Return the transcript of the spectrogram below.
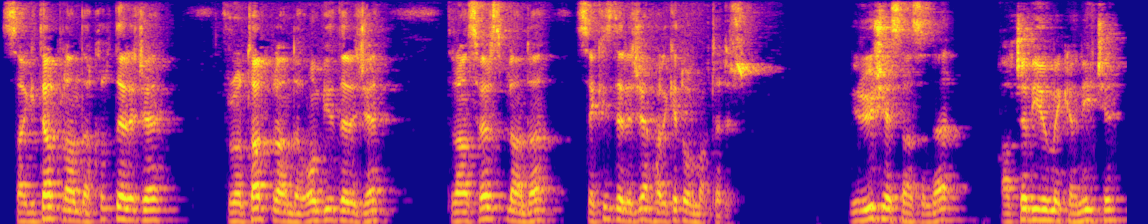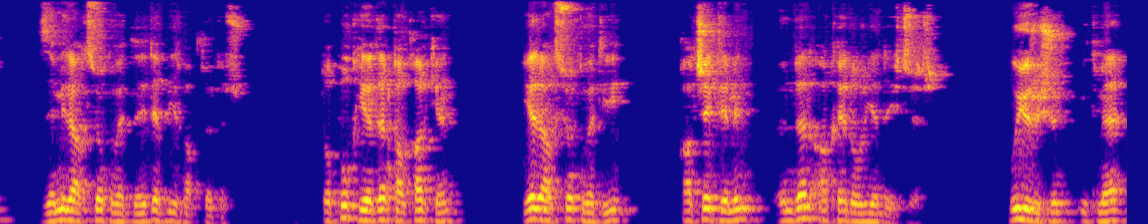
sagital planda 40 derece, frontal planda 11 derece, transvers planda 8 derece hareket olmaktadır. Yürüyüş esnasında kalça biyomekaniği için zemin reaksiyon kuvvetleri de bir faktördür. Topuk yerden kalkarken yer reaksiyon kuvveti kalça eklemin önden arkaya doğru yer değiştirir. Bu yürüyüşün itme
